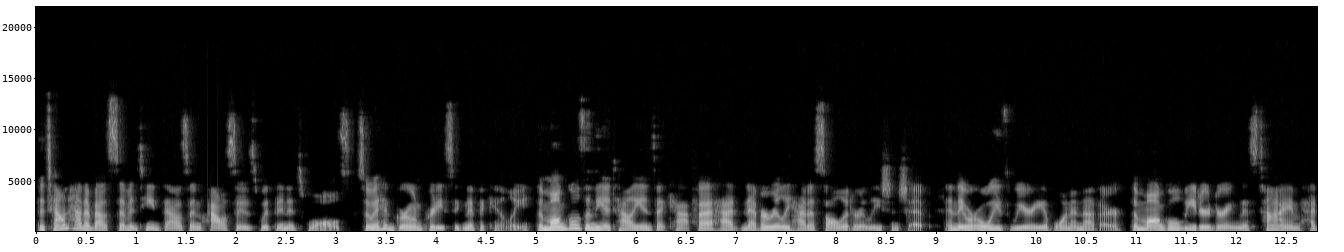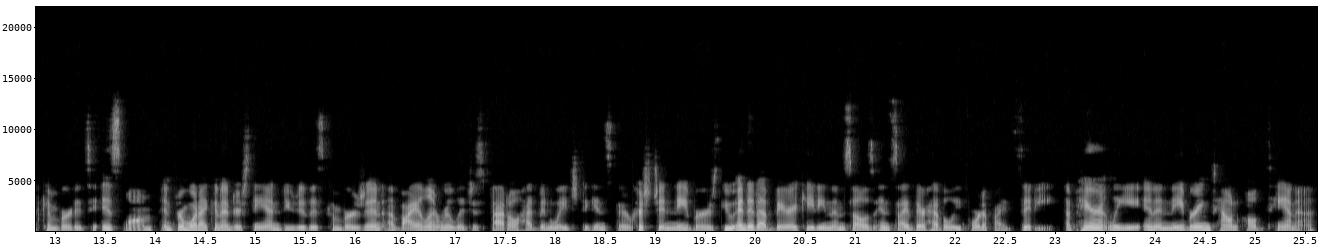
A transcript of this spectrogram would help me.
the town had about 17,000 houses within its walls, so it had grown pretty significantly. The Mongols and the Italians at Kaffa had never really had a solid relationship, and they were always weary of one another. The Mongol leader during this time had converted to Islam, and from what I can understand, due to this conversion, a violent religious battle had been waged against their Christian neighbors, who ended up barricading themselves inside their heavily fortified city. Apparently, in a neighboring town called Tana,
